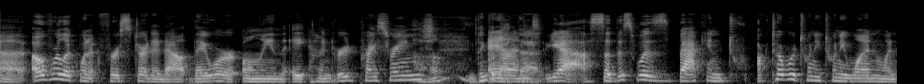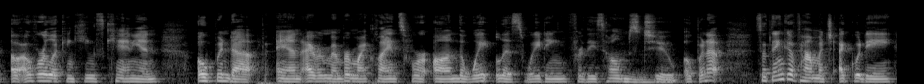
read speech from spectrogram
uh, Overlook when it first started out, they were only in the 800 price range. Uh-huh. Think about that. yeah, so this was back in t- October 2021 when Overlook in Kings Canyon opened up, and I remember my clients were on the wait list waiting for these homes to Mm-hmm. open up. So think of how much equity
